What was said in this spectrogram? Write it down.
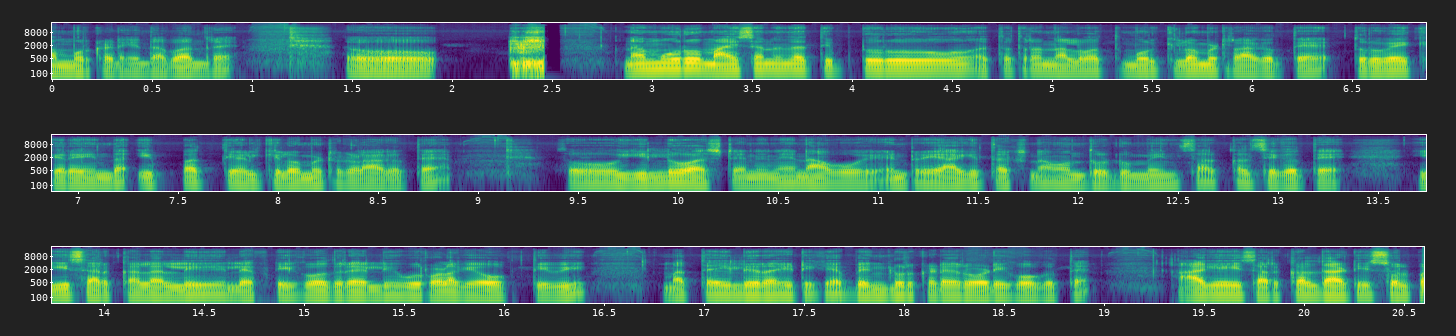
ನಮ್ಮೂರ ಕಡೆಯಿಂದ ಬಂದರೆ. ನಮ್ಮೂರು ಮೈಸೂರಿನಿಂದ ತಿಪ್ಟೂರು ಹತ್ತತ್ರ ನಲ್ವತ್ತ್ಮೂರು ಕಿಲೋಮೀಟ್ರ್ ಆಗುತ್ತೆ. ತುರುವೇಕೆರೆಯಿಂದ ಇಪ್ಪತ್ತೇಳು ಕಿಲೋಮೀಟ್ರ್ಗಳಾಗುತ್ತೆ ಸೊ ಇಲ್ಲೂ ಅಷ್ಟೇನೆ ನಾವು ಎಂಟ್ರಿ ಆಗಿದ ತಕ್ಷಣ ಒಂದು ದೊಡ್ಡ ಮೇನ್ ಸರ್ಕಲ್ ಸಿಗುತ್ತೆ. ಈ ಸರ್ಕಲಲ್ಲಿ ಲೆಫ್ಟಿಗೆ ಹೋದರೆ ಅಲ್ಲಿ ಊರೊಳಗೆ ಹೋಗ್ತೀವಿ. ಮತ್ತು ಇಲ್ಲಿ ರೈಟಿಗೆ ಬೆಂಗಳೂರು ಕಡೆ ರೋಡಿಗೆ ಹೋಗುತ್ತೆ. ಹಾಗೆ ಈ ಸರ್ಕಲ್ ದಾಟಿ ಸ್ವಲ್ಪ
